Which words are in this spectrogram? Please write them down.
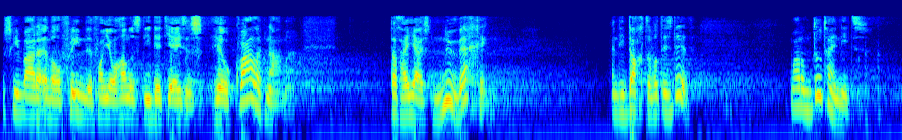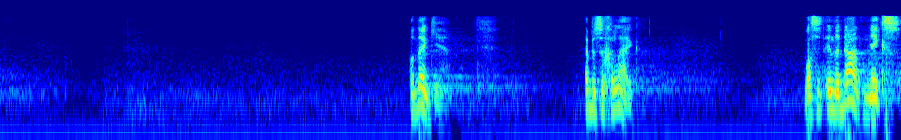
Misschien waren er wel vrienden van Johannes die dit Jezus heel kwalijk namen. Dat hij juist nu wegging. En die dachten, wat is dit? Waarom doet hij niets? Wat denk je? Hebben ze gelijk? Was het inderdaad niks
